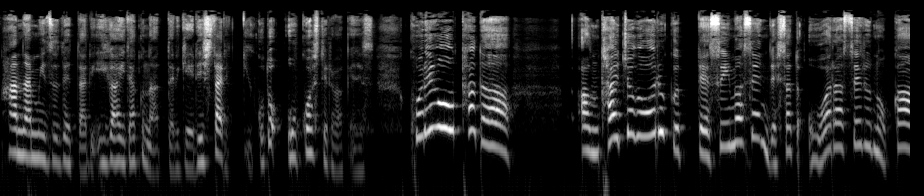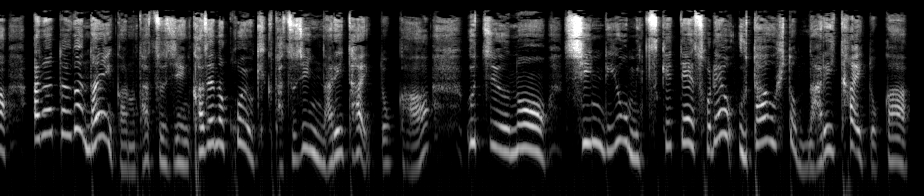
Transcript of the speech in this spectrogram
鼻水出たり胃が痛くなったり下痢したりっていうことを起こしてるわけです。これをただあの体調が悪くってすいませんでしたって終わらせるのかあなたが何かの達人風の声を聞く達人になりたいとか宇宙の真理を見つけてそれを歌う人になりたいとか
